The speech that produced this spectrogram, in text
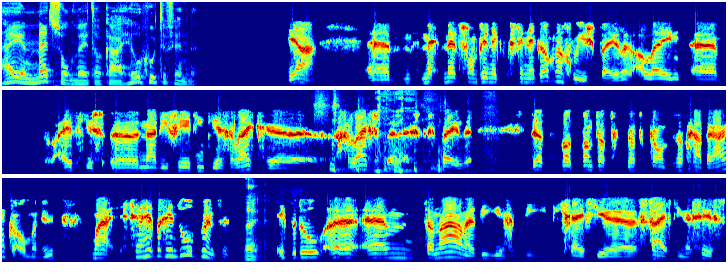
hij en Metson weten elkaar heel goed te vinden. Ja, Metson vind ik, vind ik ook een goede speler. Alleen eventjes uh, naar die 14 keer gelijk, uh, gelijk spelen. Dat, wat, want dat, dat, kan, dat gaat eraan komen nu. Maar ze hebben geen doelpunten. Nee. Ik bedoel, uh, um, Tanane die, die, die geeft je 15 assists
